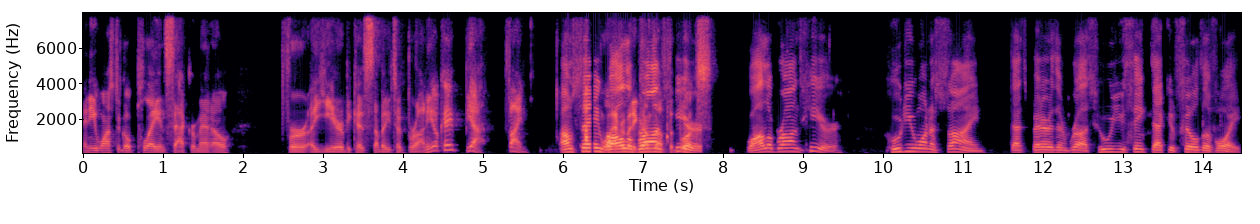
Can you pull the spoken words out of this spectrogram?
and he wants to go play in Sacramento for a year because somebody took Bronny, okay, yeah, fine. I'm saying Well, while LeBron's the here, books. while LeBron's here, who do you want to sign that's better than Russ? Who you think that could fill the void?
